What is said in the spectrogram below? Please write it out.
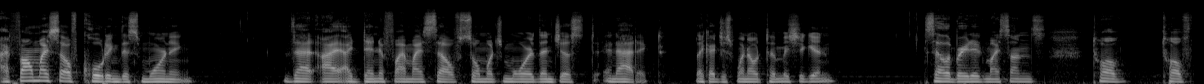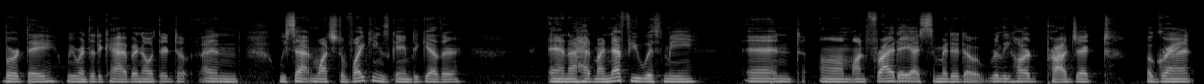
I found myself quoting this morning that I identify myself so much more than just an addict. Like I just went out to Michigan, celebrated my son's 12, 12th birthday. We rented a cabin out there to, and we sat and watched a Vikings game together. And I had my nephew with me. And um, on Friday, I submitted a really hard project, a grant.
